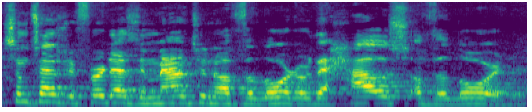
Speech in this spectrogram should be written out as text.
sometimes referred as the mountain of the Lord or the house of the Lord.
